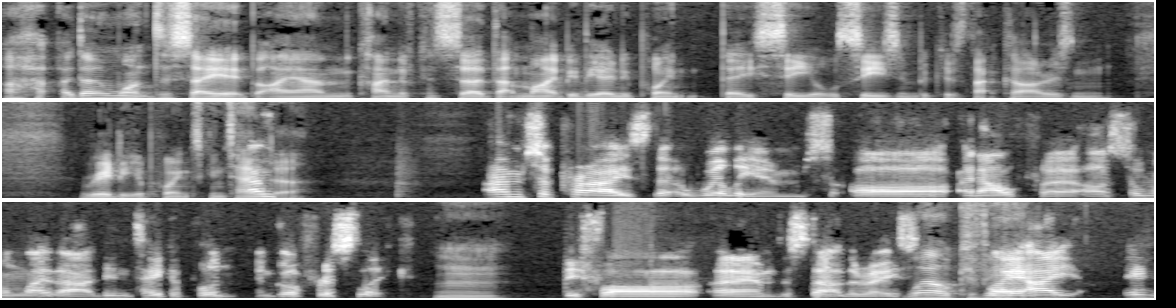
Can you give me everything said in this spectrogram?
I, I don't want to say it, but I am kind of concerned that might be the only point they see all season because that car isn't really a points contender. I'm surprised that a Williams or an Alfa or someone like that didn't take a punt and go for a slick Mm. before um, the start of the race. Well, Kvyat, like, I, it,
